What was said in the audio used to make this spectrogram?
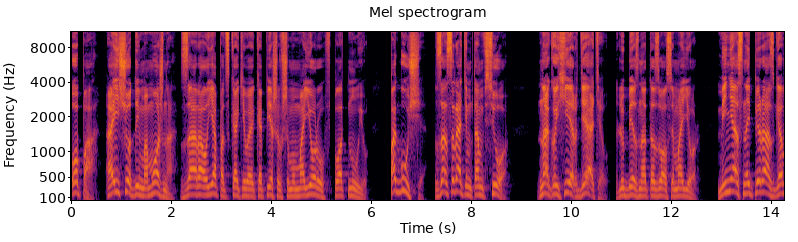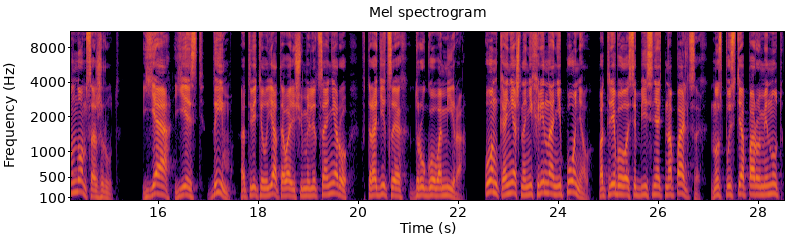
Опа! А еще дыма можно? Заорал я, подскакивая к опешившему майору вплотную. Погуще! Засрать им там все! «На кой хер, дятел?» — любезно отозвался майор. «Меня снайпера с говном сожрут. Я есть дым!» ответил я товарищу милиционеру в традициях другого мира. Он, конечно, ни хрена не понял, потребовалось объяснять на пальцах, но спустя пару минут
